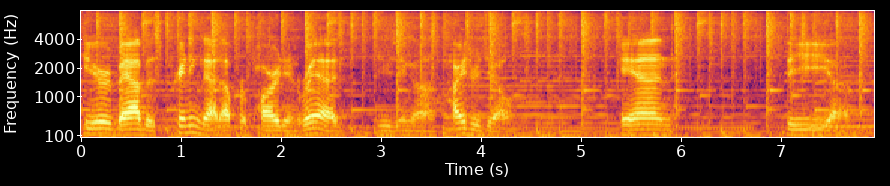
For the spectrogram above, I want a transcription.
Here, BAB is printing that upper part in red using a hydrogel. And the, uh,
